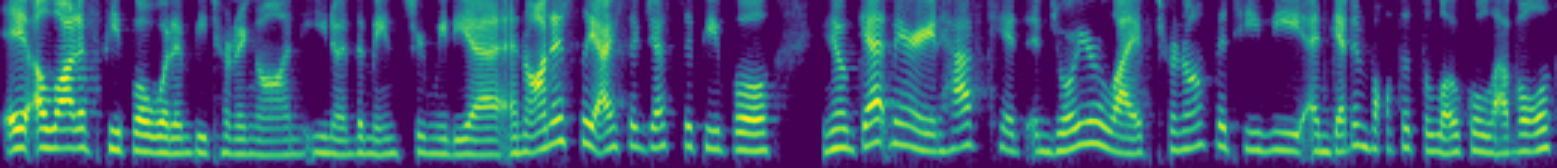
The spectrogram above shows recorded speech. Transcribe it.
it, a lot of people wouldn't be turning on, you know, the mainstream media. And honestly, I suggest to people, you know, get married, have kids, enjoy your life, turn off the TV and get involved at the local level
